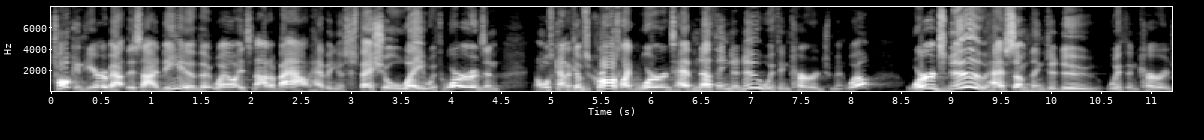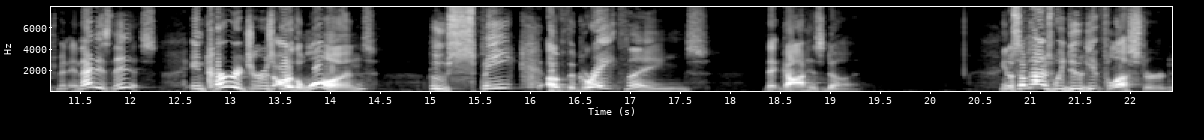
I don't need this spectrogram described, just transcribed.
talking here about this idea that, well, it's not about having a special way with words, and almost kind of comes across like words have nothing to do with encouragement. Well, words do have something to do with encouragement, and that is this encouragers are the ones who speak of the great things that God has done. You know, sometimes we do get flustered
